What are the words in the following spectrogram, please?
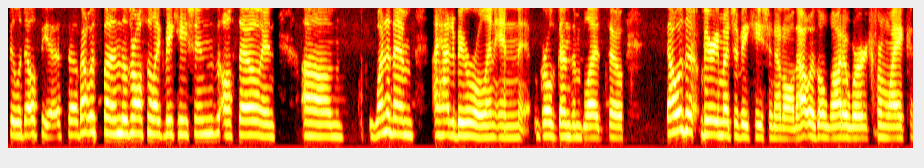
philadelphia. So that was fun. Those were also like vacations also. And um one of them i had a bigger role in in girls guns and blood. So that wasn't very much a vacation at all. That was a lot of work from like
